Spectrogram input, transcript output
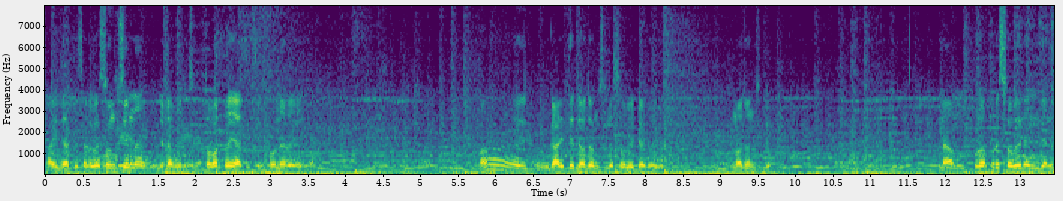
ভাই জাতীয় সড়কে শুনছি না, যেটা বলছি। খবর পেয়ে আসিছি ফোনে হয়ে হ্যাঁ গাড়িতে যজন ছিল, সবই ডেট হয়ে গেছে। নজন ছিল। নাম পুরোপুরি সবই নাম জানি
